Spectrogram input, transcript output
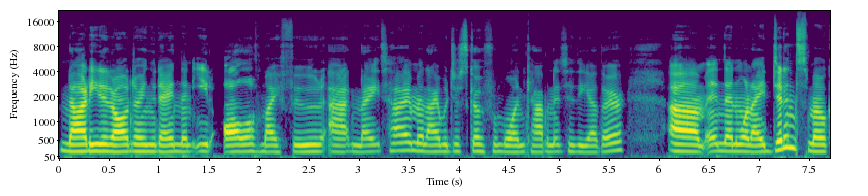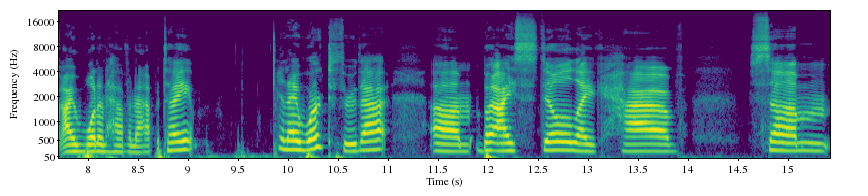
not eat at all during the day and then eat all of my food at nighttime. And I would just go from one cabinet to the other. Um, and then when I didn't smoke, I wouldn't have an appetite. And I worked through that. Um, but I still like have some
